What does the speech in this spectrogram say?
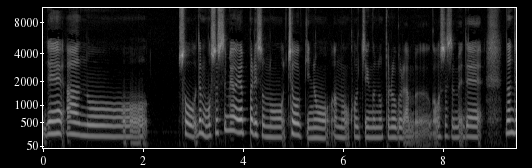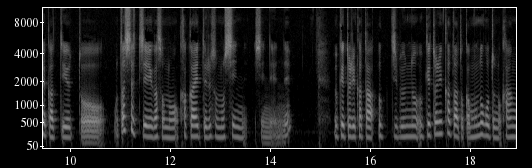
であのそうでもおすすめはやっぱりその長期のあのコーチングのプログラムがおすすめでなんでかっていうと私たちがその抱えてるその信信念ね受け取り方自分の受け取り方とか物事の考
